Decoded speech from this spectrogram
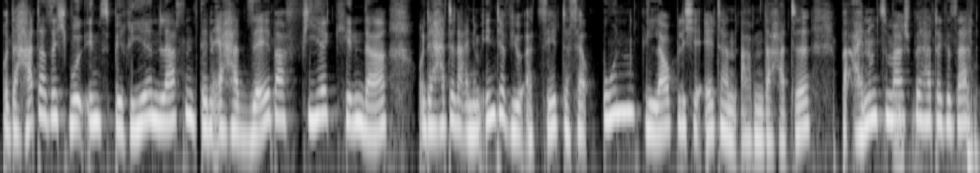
Und da hat er sich wohl inspirieren lassen, denn er hat selber vier Kinder und er hat in einem Interview erzählt, dass er unglaubliche Elternabende hatte. Bei einem zum Beispiel hat er gesagt,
